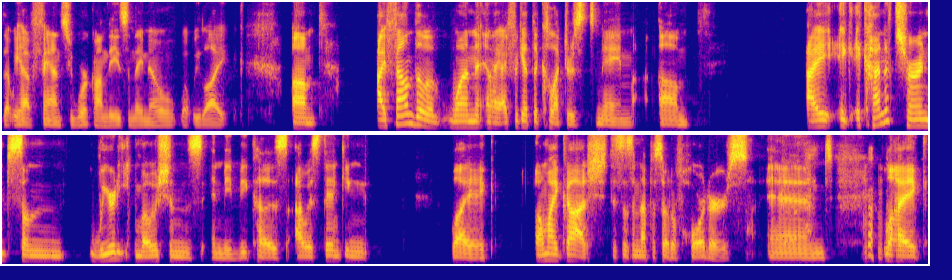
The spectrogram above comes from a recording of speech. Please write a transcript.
that we have fans who work on these and they know what we like. Um, I found the one, and I, I forget the collector's name. Um, I it, it kind of turned some weird emotions in me because I was thinking, like, oh my gosh, this is an episode of Hoarders, and like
